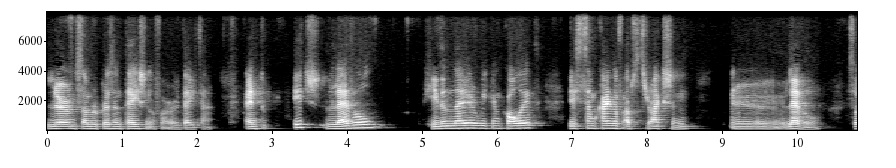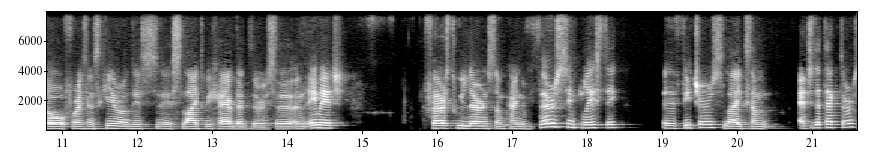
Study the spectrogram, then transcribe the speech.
learn some representation of our data. And each level, hidden layer, we can call it, is some kind of abstraction uh, level. So for instance, here on this uh, slide, we have that there's uh, an image. First, we learn some kind of very simplistic features like some edge detectors.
